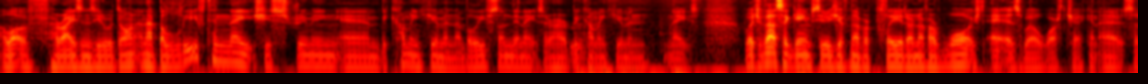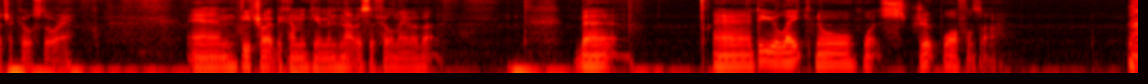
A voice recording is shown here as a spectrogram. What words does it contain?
a lot of Horizon Zero Dawn, and I believe tonight she's streaming um, Becoming Human. I believe Sunday nights are her Becoming Human nights. Which, if that's a game series you've never played or never watched, it is well worth checking out. Such a cool story. Um, Detroit Becoming Human. That was the full name of it. But uh, do you like know what stroop waffles are?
